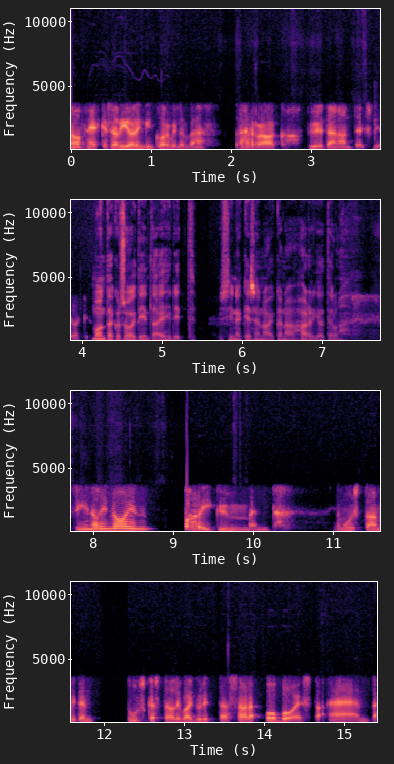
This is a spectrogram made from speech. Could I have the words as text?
No, ehkä se oli joidenkin korville vähän, vähän raakaa. Pyydetään anteeksi vieläkin. Montako soitinta ehdit siinä kesän aikana harjoitella? Siinä oli noin parikymmentä. Ja muistaa, miten tuskasta oli vaikka yrittää saada oboesta ääntä.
